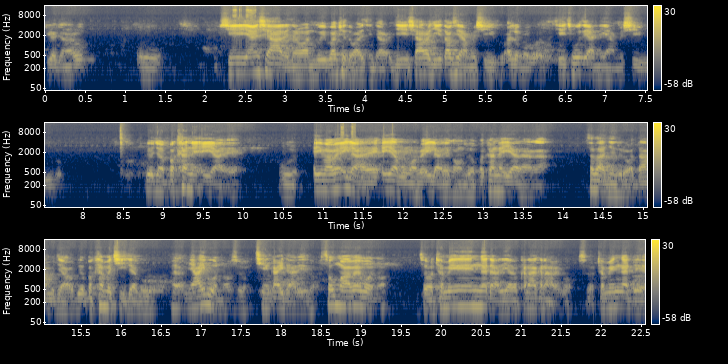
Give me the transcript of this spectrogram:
ပြီးတော့ကျွန်တော်တို့ဟိုရေရမ်းရှားတယ်ကျွန်တော်ကຫນွေဘက်ဖြစ်သွားတဲ့အချိန်ကျတော့ရေရှားတော့ရေတောက်စရာမရှိဘူးအဲ့လိုမျိုးပေါ့ရေချိုးစရာနေရာမရှိဘူးလို့ပြီးတော့ကျွန်တော်ပကတ်နဲ့အိပ်ရတယ်ဟိုအိမ်မှာပဲအိတ်လာတယ်အိတ်ရပုံမှာပဲအိတ်လာတဲ့ကောင်ဆိုတော့ပကတ်နဲ့ရတာကဆက်တာချင်းဆိုတော့အသားမကြောက်ပြီးပကတ်မချီတတ်ဘူးအဲအများကြီးပေါ့နော်ဆိုတော့ချင်းကြိုက်တာတွေဆိုစုံမှာပဲပေါ့နော်ဆိုတော့ထမင်းငတ်တာတွေကတော့ခဏခဏပဲပေါ့ဆိုတော့ထမင်းငတ်တဲ့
